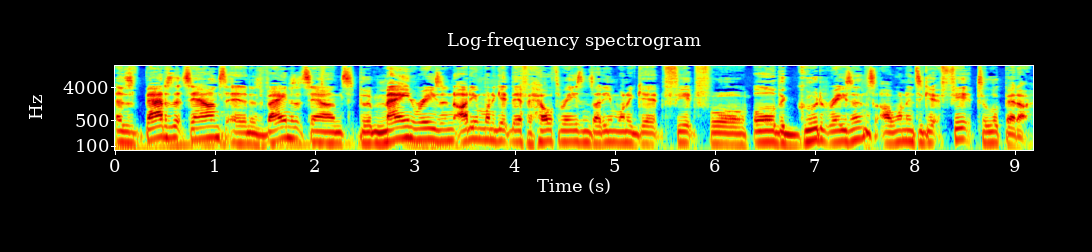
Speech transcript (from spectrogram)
as bad as it sounds and as vain as it sounds the main reason I didn't want to get there for health reasons. I didn't want to get fit for all the good reasons. I wanted to get fit to look better.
